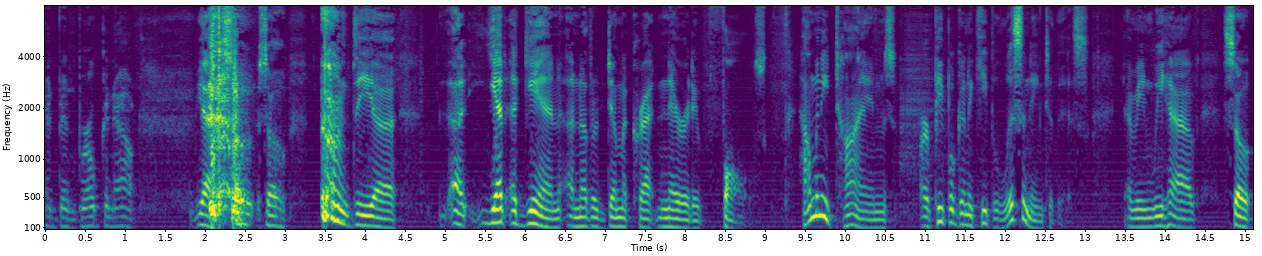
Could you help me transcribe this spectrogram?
had been broken out. Yeah. So so the uh, uh, yet again another Democrat narrative falls. How many times are people going to keep listening to this? I mean, we have so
